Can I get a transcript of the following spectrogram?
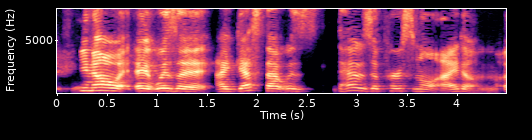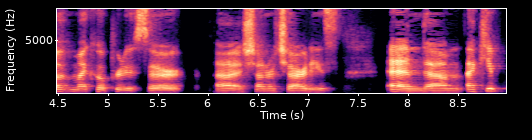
you know it was a i guess that was that was a personal item of my co-producer uh, sean and um, i keep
